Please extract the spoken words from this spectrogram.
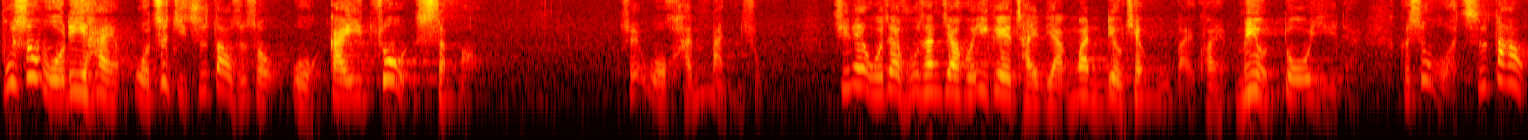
不是我厉害，我自己知道是说我该做什么，所以我很满足。今天我在福山教会一个月才两万六千五百块，没有多余的。可是我知道，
